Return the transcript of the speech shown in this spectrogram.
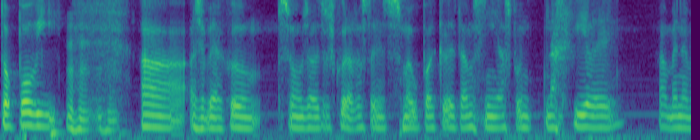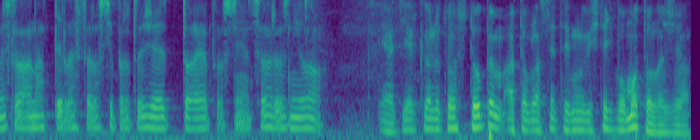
topový mm-hmm. a, a že by jako jsme udělali trošku radost a něco jsme upekli tam s ní aspoň na chvíli, aby nemyslela na tyhle starosti, protože to je prostě něco hroznýho. Já ti, Jirko, do toho vstoupím a to vlastně ty mluvíš teď o Motole, že jo?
